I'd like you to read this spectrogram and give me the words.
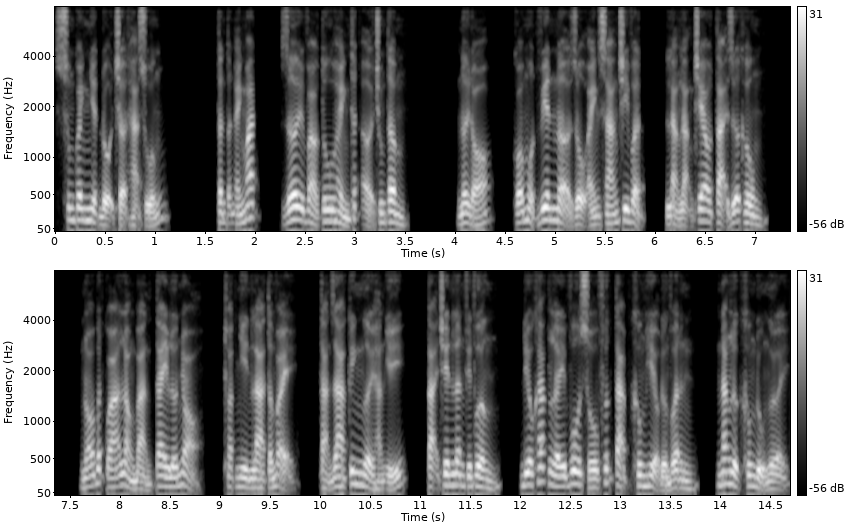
xung quanh nhiệt độ chợt hạ xuống. Tần tận ánh mắt rơi vào tu hành thất ở trung tâm. Nơi đó, có một viên nở rộ ánh sáng chi vật lẳng lặng treo tại giữa không. Nó bất quá lòng bàn tay lớn nhỏ, thoạt nhìn là tấm vậy tản ra kinh người hàn ý tại trên lân phiên phương điêu khắc lấy vô số phức tạp không hiểu đường vân, năng lực không đủ người,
